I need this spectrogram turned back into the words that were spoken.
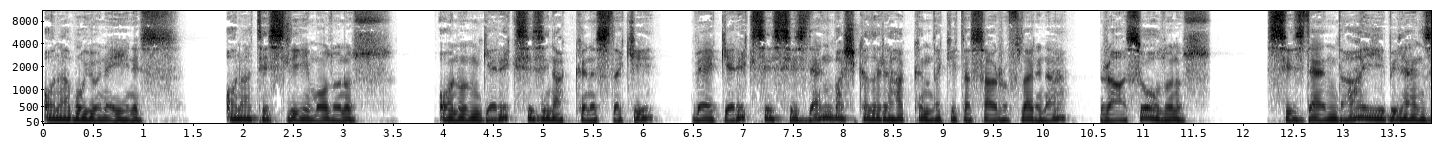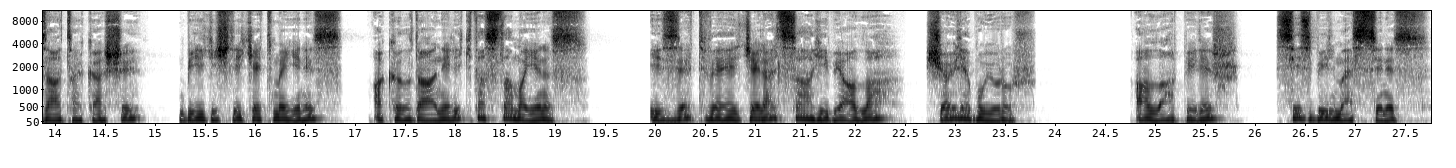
Ona boyun eğiniz. Ona teslim olunuz. Onun gerek sizin hakkınızdaki ve gerekse sizden başkaları hakkındaki tasarruflarına razı olunuz. Sizden daha iyi bilen zata karşı bilgiçlik etmeyiniz, akıldanelik taslamayınız. İzzet ve celal sahibi Allah şöyle buyurur. Allah bilir, siz bilmezsiniz.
